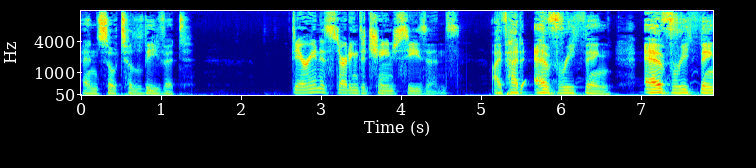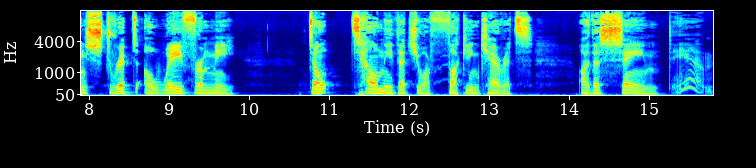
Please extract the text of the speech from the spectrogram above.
And so to leave it. Darian is starting to change seasons. I've had everything, everything stripped away from me. Don't tell me that your fucking carrots are the same. Damn.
